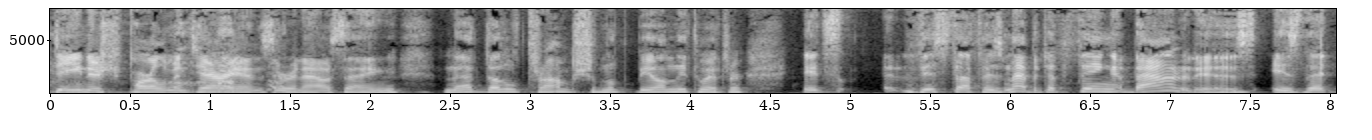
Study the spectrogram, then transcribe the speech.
Danish parliamentarians who are now saying that Donald Trump should not be on the Twitter. It's, this stuff is mad. But the thing about it is, is that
